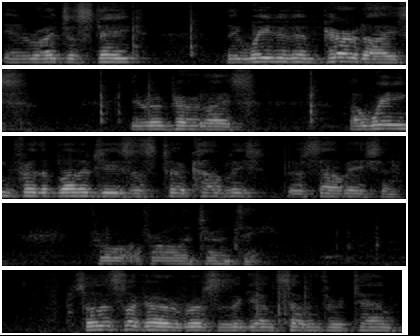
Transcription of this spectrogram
in righteous state, they waited in paradise. They were in paradise, uh, waiting for the blood of Jesus to accomplish their salvation for, for all eternity. So let's look at our verses again, 7 through 10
